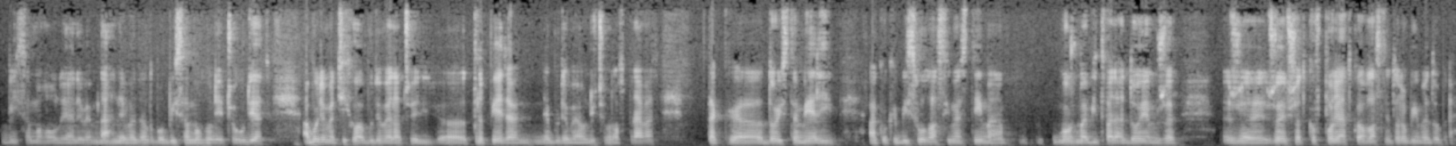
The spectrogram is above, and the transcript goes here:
by sa mohol, ja neviem, nahnevať, alebo by sa mohlo niečo udiať a budeme ticho a budeme radšej uh, trpieť a nebudeme o ničom rozprávať, tak uh, do istej miery ako keby súhlasíme s tým a môžeme vytvárať dojem, že, že, že je všetko v poriadku a vlastne to robíme dobre.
